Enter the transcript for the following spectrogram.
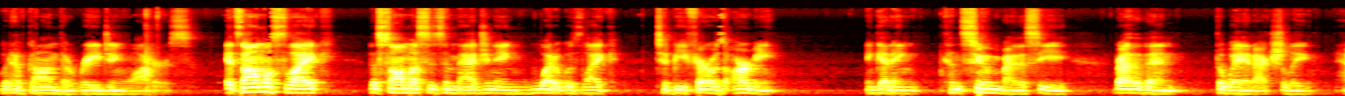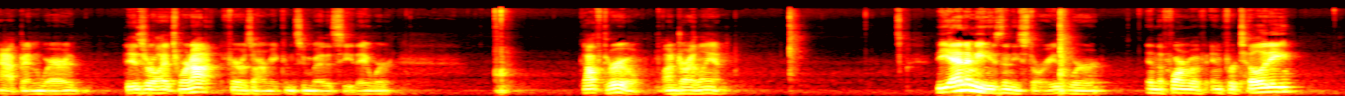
would have gone the raging waters. It's almost like the psalmist is imagining what it was like to be Pharaoh's army and getting consumed by the sea rather than the way it actually happened, where the Israelites were not Pharaoh's army consumed by the sea. They were got through on dry land. The enemies in these stories were in the form of infertility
